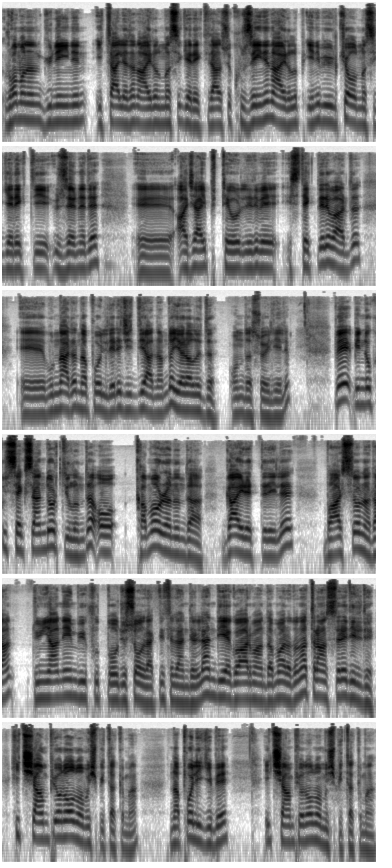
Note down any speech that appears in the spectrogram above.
Roma'nın güneyinin İtalya'dan ayrılması gerektiği, daha doğrusu kuzeyinin ayrılıp yeni bir ülke olması gerektiği üzerine de e, acayip teorileri ve istekleri vardı. E, bunlar da Napolileri ciddi anlamda yaraladı onu da söyleyelim. Ve 1984 yılında o Camorra'nın da gayretleriyle Barcelona'dan dünyanın en büyük futbolcusu olarak nitelendirilen Diego Armando Maradona transfer edildi. Hiç şampiyon olmamış bir takıma. Napoli gibi hiç şampiyon olmamış bir takıma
